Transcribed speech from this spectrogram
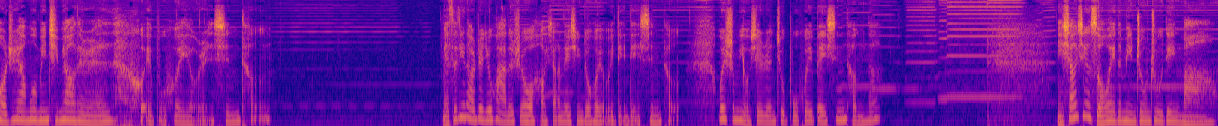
我这样莫名其妙的人，会不会有人心疼？每次听到这句话的时候，好像内心都会有一点点心疼。为什么有些人就不会被心疼呢？你相信所谓的命中注定吗？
